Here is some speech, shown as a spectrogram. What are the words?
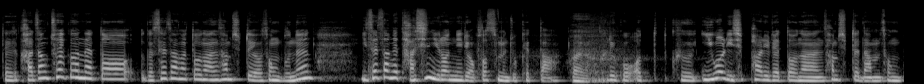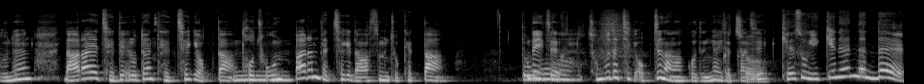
네, 가장 최근에 떠, 그 세상을 떠난 30대 여성분은 이 세상에 다신 이런 일이 없었으면 좋겠다. 아휴. 그리고 어, 그 2월 28일에 떠난 30대 남성분은 나라에 제대로 된 대책이 없다. 더 음. 좋은 빠른 대책이 나왔으면 좋겠다. 근데 이제 정부 대책이 없진 않았거든요. 이제까지. 그쵸. 계속 있긴 했는데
